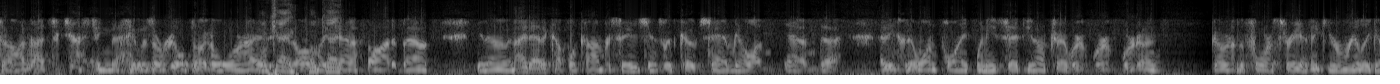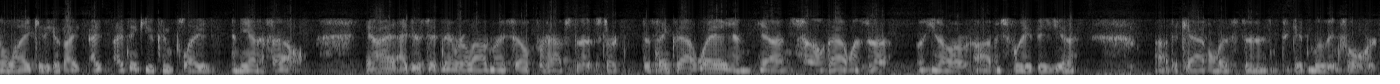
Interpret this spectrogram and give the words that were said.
so I'm not suggesting that it was a real tug of war. I okay, had only okay. kind of thought about, you know, and I'd had a couple of conversations with Coach Samuel, and, and uh, I think it was at one point when he said, you know, Trev, we're we're we're going to go to the four three. I think you're really going to like it because I, I I think you can play in the NFL. And I, I just had never allowed myself, perhaps, to start to think that way, and yeah, and so that was a, you know, obviously the uh, uh, the catalyst to, to get moving forward.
